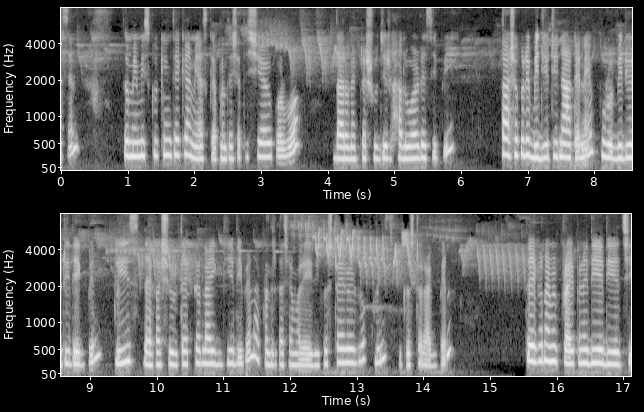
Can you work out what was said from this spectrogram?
আছেন। তো মিমিস কুকিং থেকে আমি আজকে আপনাদের সাথে শেয়ার করব দারুণ একটা সুজির হালুয়ার রেসিপি তো আশা করি ভিডিওটি না টেনে পুরো ভিডিওটি দেখবেন। প্লিজ, দেখার শুরুতে একটা লাইক দিয়ে দিবেন। আপনাদের কাছে আমার এই রিকোয়েস্টটাই রইল। প্লিজ রিকোয়েস্টটা রাখবেন। তো এখানে আমি ফ্রাই প্যানে দিয়ে দিয়েছি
